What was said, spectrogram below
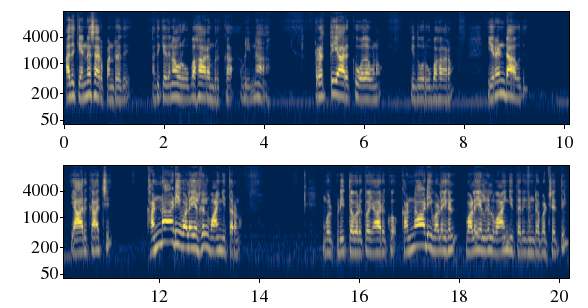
அதுக்கு என்ன சார் பண்ணுறது அதுக்கு எதனா ஒரு உபகாரம் இருக்கா அப்படின்னா பிரத்தியாருக்கு உதவணும். இது ஒரு உபகாரம். இரண்டாவது யாருக்காச்சும் கண்ணாடி வளையல்கள் வாங்கி தரணும். உங்கள் பிடித்தவருக்கோ யாருக்கோ கண்ணாடி வளைகள் வளையல்கள் வாங்கி தருகின்ற பட்சத்தில்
